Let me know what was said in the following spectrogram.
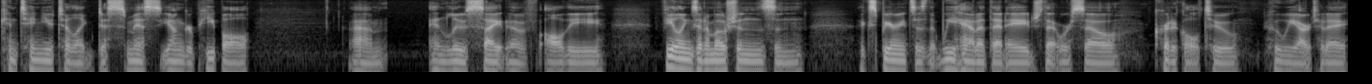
continue to like dismiss younger people um, and lose sight of all the feelings and emotions and experiences that we had at that age that were so critical to who we are today.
